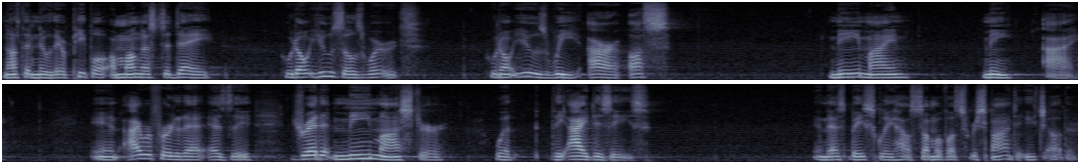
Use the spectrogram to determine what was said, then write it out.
Nothing new. There are people among us today who don't use those words, who don't use we, our, us, me, mine, me, I. And I refer to that as the dreaded me monster with the eye disease. And that's basically how some of us respond to each other.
